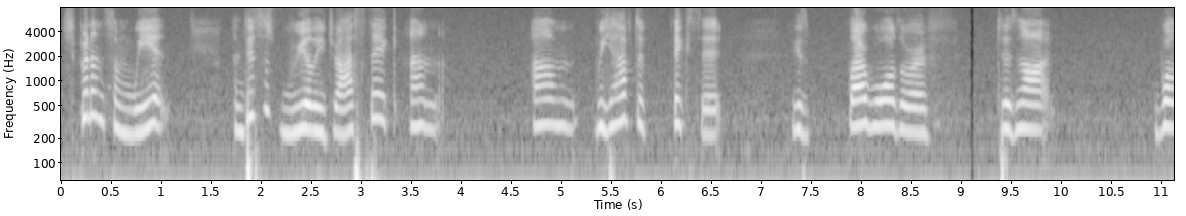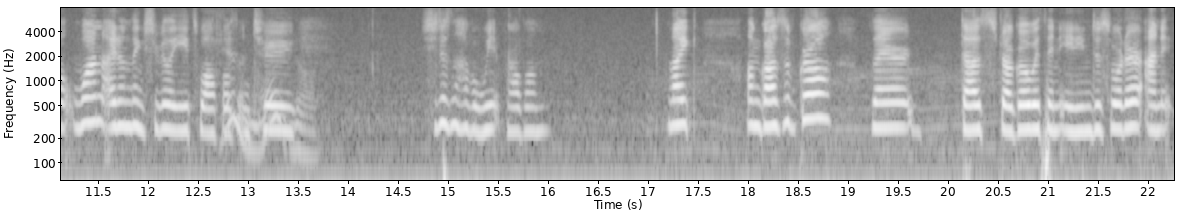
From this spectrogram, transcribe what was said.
she put on some weight. And this is really drastic and um, we have to fix it because Blair Waldorf does not. Well, one, I don't think she really eats waffles, and two, she doesn't have a weight problem. Like on Gossip Girl, Blair does struggle with an eating disorder, and it,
